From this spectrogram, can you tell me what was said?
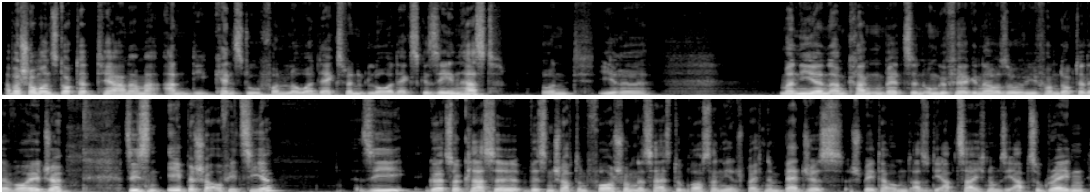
Aber schauen wir uns Dr. Theana mal an. Die kennst du von Lower Decks, wenn du Lower Decks gesehen hast und ihre Manieren am Krankenbett sind ungefähr genauso wie vom Doktor der Voyager. Sie ist ein epischer Offizier. Sie gehört zur Klasse Wissenschaft und Forschung. Das heißt, du brauchst dann die entsprechenden Badges später, um, also die Abzeichen, um sie abzugraden.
